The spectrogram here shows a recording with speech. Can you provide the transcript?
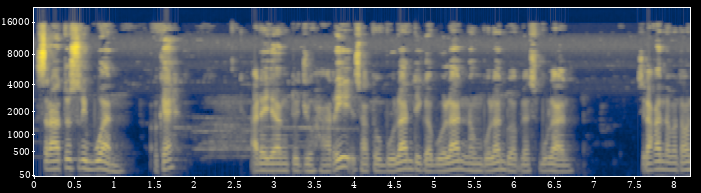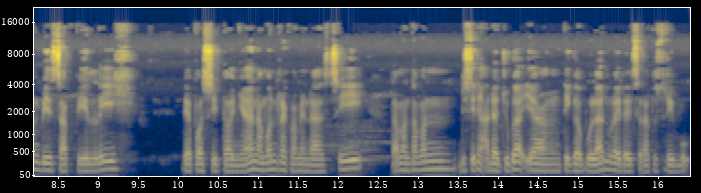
100 ribuan. Oke. Okay? Ada yang 7 hari, 1 bulan, 3 bulan, 6 bulan, 12 bulan. Silakan teman-teman bisa pilih depositonya, namun rekomendasi teman-teman di sini ada juga yang 3 bulan mulai dari 100 ribu.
